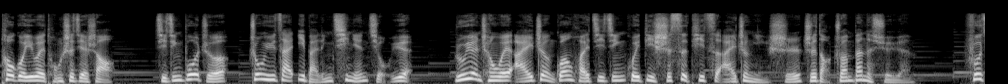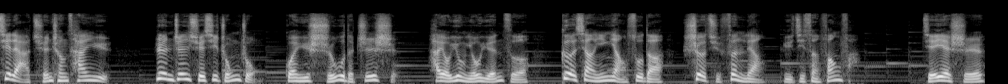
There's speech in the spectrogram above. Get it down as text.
透过一位同事介绍。几经波折，终于在一百零七年九月如愿成为癌症关怀基金会第十四梯次癌症饮食指导专班的学员。夫妻俩全程参与，认真学习种种关于食物的知识，还有用油原则、各项营养素的摄取分量与计算方法。结业时，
